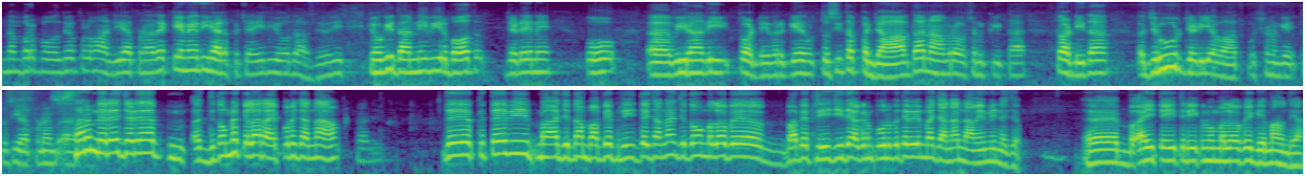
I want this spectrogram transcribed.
ਨੰਬਰ ਬੋਲ ਦਿਓ ਭਲਵਾਨ ਜੀ ਆਪਣਾ ਤੇ ਕਿਵੇਂ ਦੀ ਹੈਲਪ ਚਾਹੀਦੀ ਉਹ ਦੱਸ ਦਿਓ ਜੀ। ਕਿਉਂਕਿ ਦਾਨੀ ਵੀਰ ਬਹੁਤ ਜਿਹੜੇ ਨੇ ਉਹ ਵੀਰਾਂ ਦੀ ਤੁਹਾਡੇ ਵਰਗੇ ਤੁਸੀਂ ਤਾਂ ਪੰਜਾਬ ਦਾ ਨਾਮ ਰੌਸ਼ਨ ਕੀਤਾ ਤੁਹਾਡੀ ਤਾਂ ਜਰੂਰ ਜਿਹੜੀ ਆਵਾਜ਼ ਪੁੱਛਣਗੇ ਤੁਸੀਂ ਆਪਣਾ ਸਰ ਮੇਰੇ ਜਿਹੜੇ ਜਦੋਂ ਮੈਂ ਕਿਲਾ ਰਾਏਪੁਰ ਜਾਣਾ ਤੇ ਕਿਤੇ ਵੀ ਮੈਂ ਜਿੱਦਾਂ ਬਾਬੇ ਫਰੀਦ ਤੇ ਜਾਣਾ ਜਦੋਂ ਮਤਲਬ ਬਾਬੇ ਫਰੀਦ ਜੀ ਦੇ ਅਗਨਪੁਰਬ ਤੇ ਵੀ ਮੈਂ ਜਾਣਾ ਨਵੇਂ ਮਹੀਨੇ 'ਚ ਅਹ, 22 23 ਤਰੀਕ ਨੂੰ ਮਤਲਬ ਵੀ ਗੇਮਾਂ ਹੁੰਦੀਆਂ।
